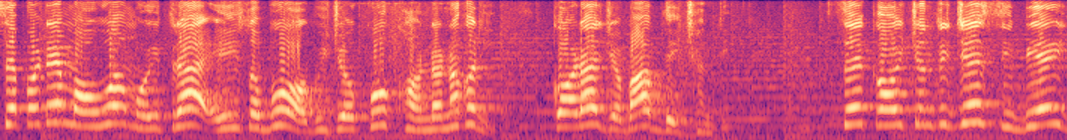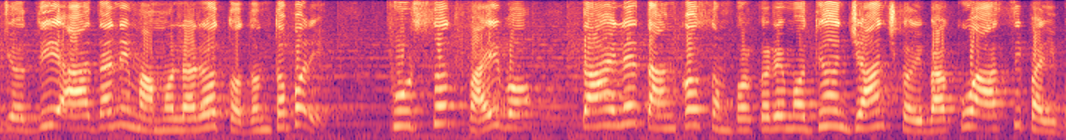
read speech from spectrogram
ସେପଟେ ମହୁଆ ମୋଇତ୍ରା ଏହିସବୁ ଅଭିଯୋଗକୁ ଖଣ୍ଡନ କରି କଡ଼ା ଜବାବ ଦେଇଛନ୍ତି। ସେ କହିଛନ୍ତି ଯେ ସିବିଆଇ ଯଦି ଆଦାନୀ ମାମଲାର ତଦନ୍ତ ପରେ ଫୁର୍ସତ ପାଇବ ତାହେଲେ ତାଙ୍କ ସମ୍ପର୍କରେ ମଧ୍ୟ ଯାଞ୍ଚ କରିବାକୁ ଆସିପାରିବ।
